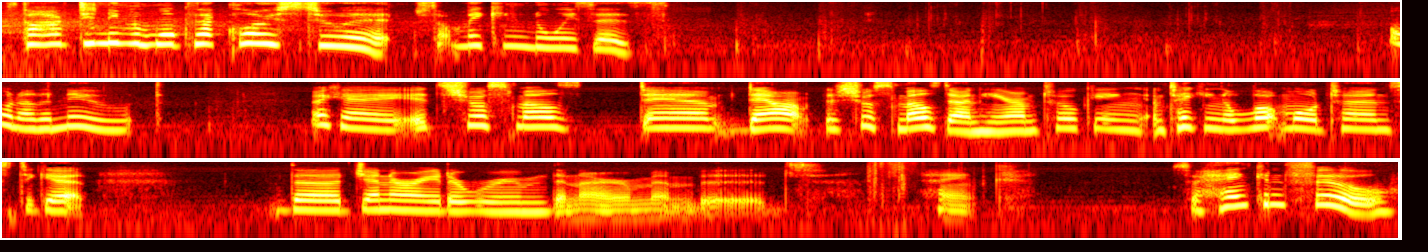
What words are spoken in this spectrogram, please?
Stop! I didn't even walk that close to it! Stop making noises. Oh, another note. Okay, it sure smells damn down. It sure smells down here. I'm talking. I'm taking a lot more turns to get the generator room than I remembered. Hank. So Hank and Phil.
